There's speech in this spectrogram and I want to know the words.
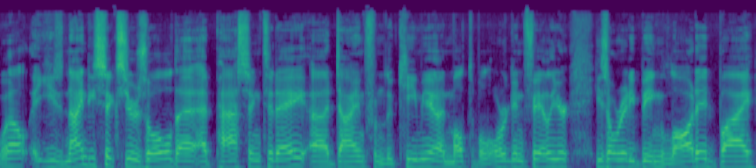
Well, he's 96 years old at passing today, uh, dying from leukemia and multiple organ failure. He's already being lauded by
